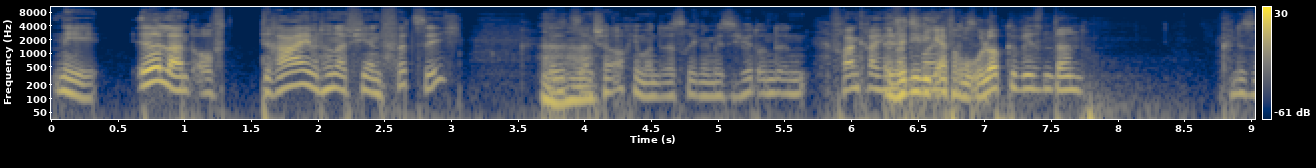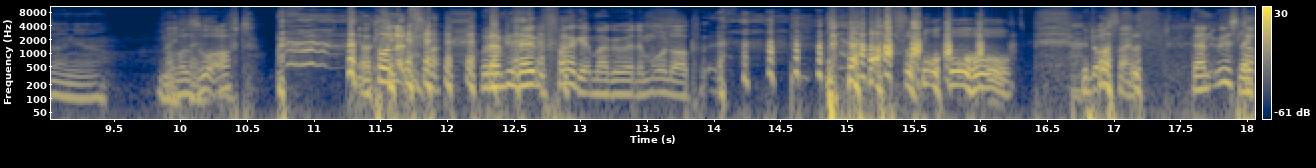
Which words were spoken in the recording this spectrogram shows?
nee, Irland auf 3 mit 144. Da sitzt anscheinend auch jemand, der das regelmäßig hört. Und in Frankreich Also sind die nicht einfach im 142. Urlaub gewesen dann? Könnte sein, ja. Na, Aber so nicht. oft? Okay. 102. Oder haben dieselbe Folge immer gehört im Urlaub? Ach so. Könnte auch sein. Dann Österreich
